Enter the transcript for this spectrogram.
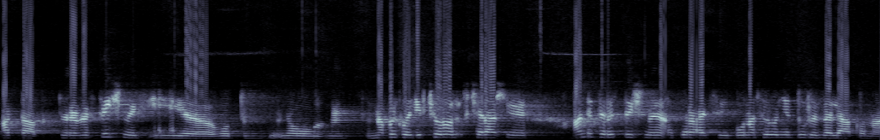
атак терористичних і е, от ну на прикладі вчора вчорашньої антитерористичної операції, бо населення дуже залякано.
